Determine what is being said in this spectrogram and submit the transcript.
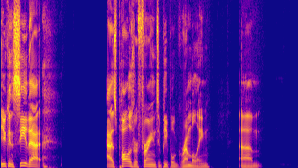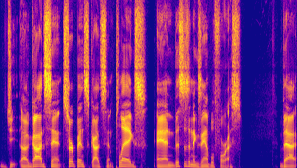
you can see that as Paul is referring to people grumbling, um, uh, God sent serpents, God sent plagues, and this is an example for us that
